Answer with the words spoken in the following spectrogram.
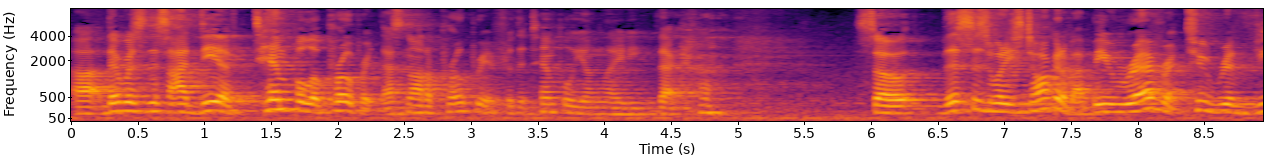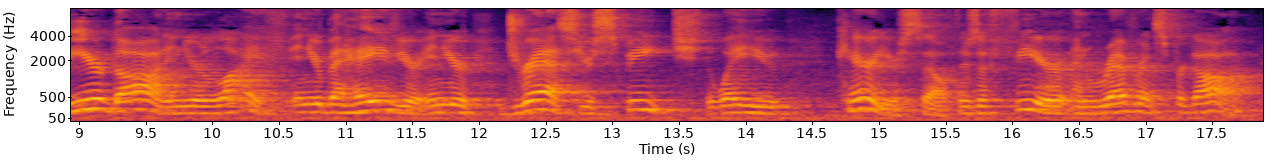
Uh, there was this idea of temple appropriate. That's not appropriate for the temple, young lady. That kind of, so, this is what he's talking about. Be reverent, to revere God in your life, in your behavior, in your dress, your speech, the way you carry yourself. There's a fear and reverence for God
